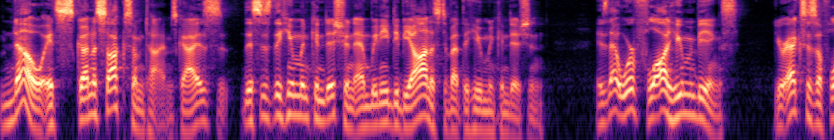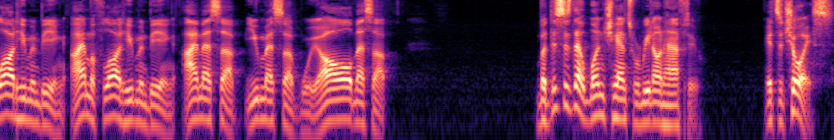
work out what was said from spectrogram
No, it's gonna suck sometimes, guys. This is the human condition, and we need to be honest about the human condition. Is that we're flawed human beings. Your ex is a flawed human being. I'm a flawed human being. I mess up. You mess up. We all mess up. But this is that one chance where we don't have to. It's a choice.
